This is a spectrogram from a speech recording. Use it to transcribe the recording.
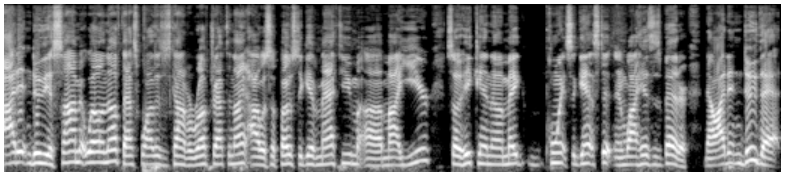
I didn't do the assignment well enough. That's why this is kind of a rough draft tonight. I was supposed to give Matthew uh, my year so he can uh, make points against it and why his is better. Now, I didn't do that.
